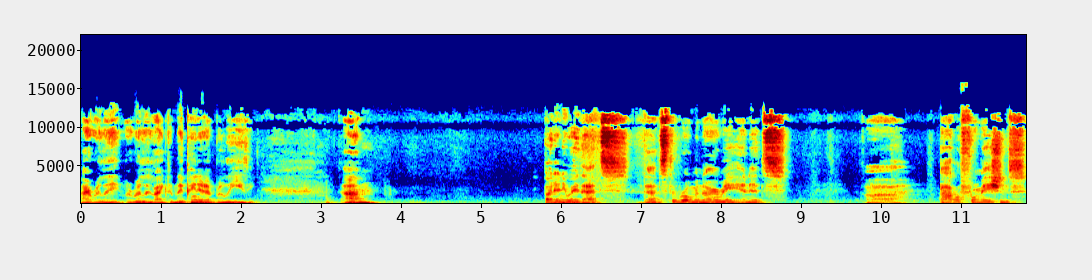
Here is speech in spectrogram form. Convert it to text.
I really I really like them. They painted up really easy. Um, but anyway, that's that's the Roman army and its uh, battle formations.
